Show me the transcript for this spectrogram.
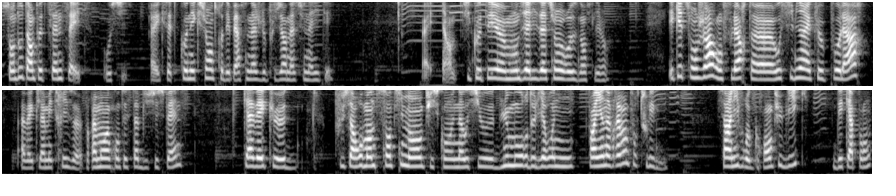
sans doute un peu de Sense8 aussi, avec cette connexion entre des personnages de plusieurs nationalités. Il y a un petit côté euh, mondialisation heureuse dans ce livre. Et question genre, on flirte euh, aussi bien avec le polar, avec la maîtrise vraiment incontestable du suspense, qu'avec plus un roman de sentiment, puisqu'on a aussi euh, de l'humour, de l'ironie. Enfin, il y en a vraiment pour tous les goûts. C'est un livre grand public, décapant,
